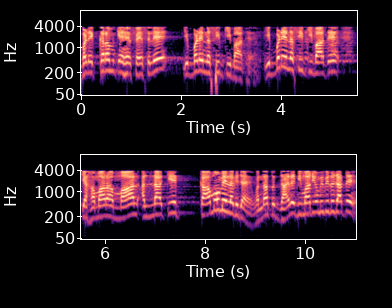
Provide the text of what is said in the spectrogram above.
بڑے کرم کے ہیں فیصلے، یہ بڑے نصیب کی بات ہے۔ یہ بڑے نصیب کی بات ہے کہ ہمارا مال اللہ کے کاموں میں لگ جائے، ورنہ تو ظاہر بیماریوں میں بھی تو جاتے ہیں۔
